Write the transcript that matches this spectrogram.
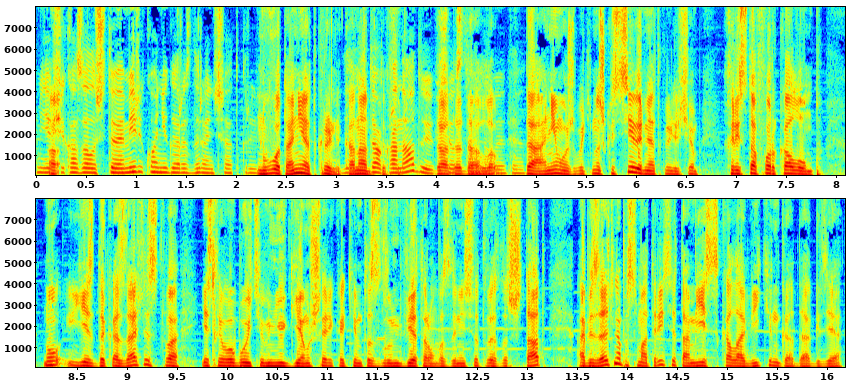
Мне А- вообще казалось, что и Америку они гораздо раньше открыли. Ну вот, они открыли Да, Канаду. да, Канаду и да, всё да, да, остальное, да. да, они, может быть, немножко севернее открыли, чем Христофор Колумб. Ну, есть доказательства, если вы будете в Нью-Гемпшире, каким-то злым ветром вас занесет в этот штат, обязательно посмотрите, там есть скала викинга, да, где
